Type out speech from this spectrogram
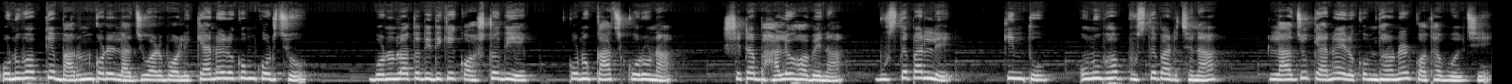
অনুভবকে বারণ করে লাজু আর বলে, কেন এরকম করছ? বনলতা দিদিকে কষ্ট দিয়ে, কোনো কাজ করো না, সেটা ভালো হবে না। বুঝতে পারলে? কিন্তু অনুভব বুঝতে পারছে না। লাজু কেন এরকম ধরনের কথা বলছে?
